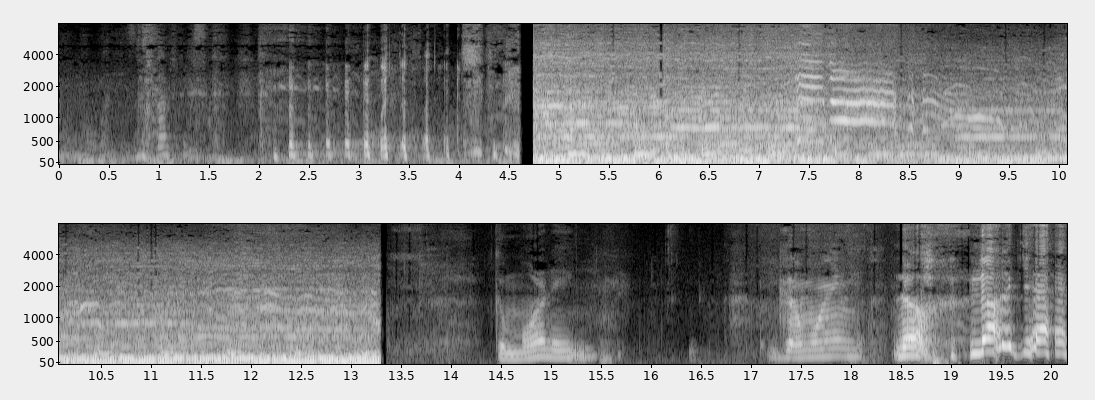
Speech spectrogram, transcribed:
don't know what is this. what the fuck? Good morning. Good morning. No, not again.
